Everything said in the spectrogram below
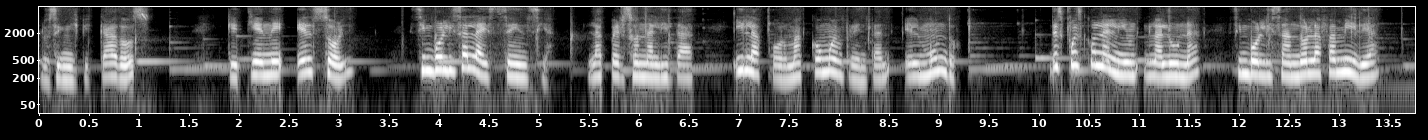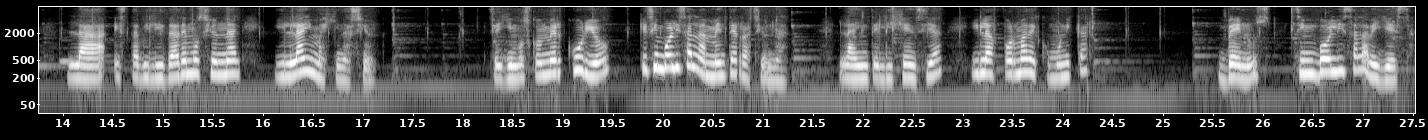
Los significados que tiene el Sol simboliza la esencia, la personalidad y la forma como enfrentan el mundo. Después con la, Luna simbolizando la familia, la estabilidad emocional y la imaginación. Seguimos con Mercurio, que simboliza la mente racional, la inteligencia y la forma de comunicar. Venus simboliza la belleza,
